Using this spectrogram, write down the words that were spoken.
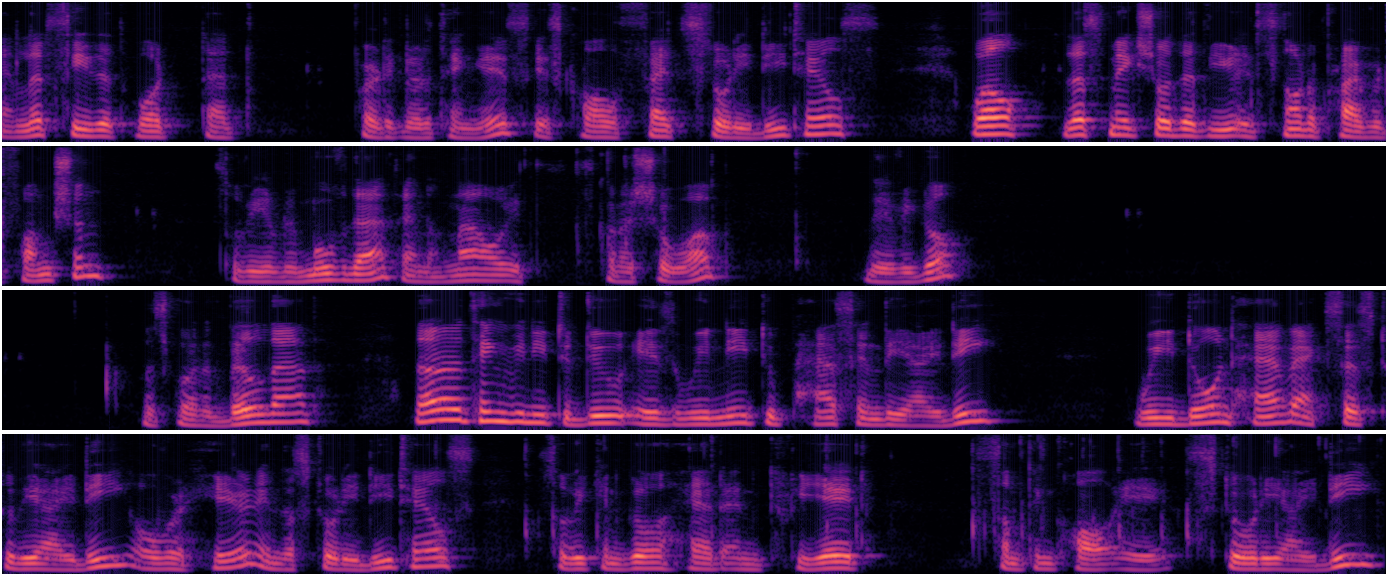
and let's see that what that particular thing is. Is called fetch story details. Well let's make sure that you, it's not a private function. So we have removed that and now it's going to show up. There we go. Let's go ahead and build that. The other thing we need to do is we need to pass in the ID. We don't have access to the ID over here in the story details, so we can go ahead and create something called a story ID,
